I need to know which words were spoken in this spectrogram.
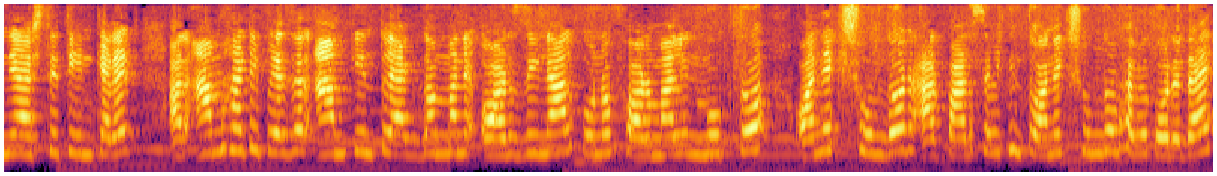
নিয়ে আসছি তিন ক্যারেট। আর আমহাটি পেজের আম কিন্তু একদম মানে অরিজিনাল কোনো ফরমালিন মুক্ত, অনেক সুন্দর, আর পার্সেল কিন্তু অনেক সুন্দরভাবে করে দেয়।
